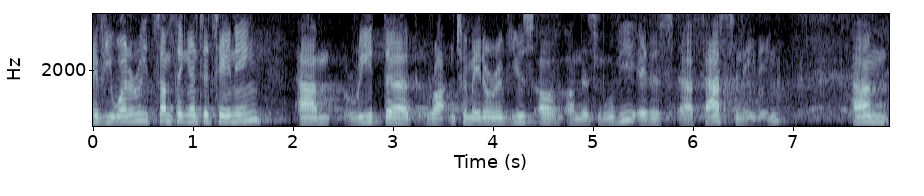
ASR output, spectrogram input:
if you want to read something entertaining, um, read the Rotten Tomato reviews of, on this movie. It is uh, fascinating. Um,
